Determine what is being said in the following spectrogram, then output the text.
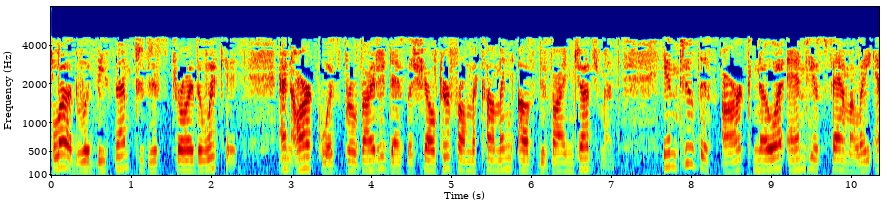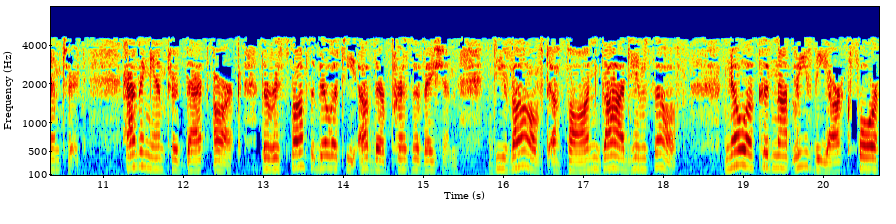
flood would be sent to destroy the wicked. An ark was provided as a shelter from the coming of divine judgment. Into this ark Noah and his family entered. Having entered that ark, the responsibility of their preservation devolved upon God Himself. Noah could not leave the ark, for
